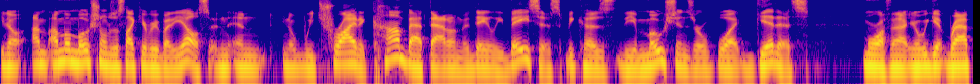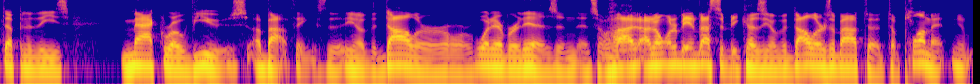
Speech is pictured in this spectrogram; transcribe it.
You know I'm I'm emotional just like everybody else. And and you know we try to combat that on a daily basis because the emotions are what get us more often than not. You know we get wrapped up into these macro views about things, the you know the dollar or whatever it is, and and so I, I don't want to be invested because you know the dollar is about to to plummet, you know,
